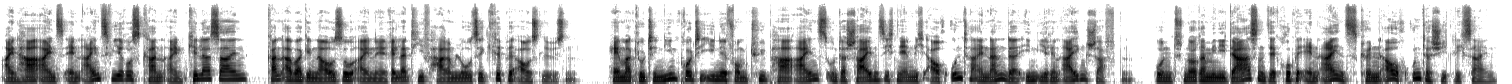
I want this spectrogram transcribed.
Ein H1N1-Virus kann ein Killer sein, kann aber genauso eine relativ harmlose Grippe auslösen. Hämaggluteninproteine vom Typ H1 unterscheiden sich nämlich auch untereinander in ihren Eigenschaften und Neuraminidasen der Gruppe N1 können auch unterschiedlich sein.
